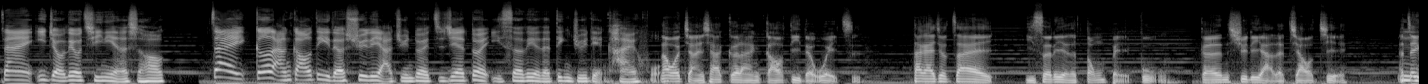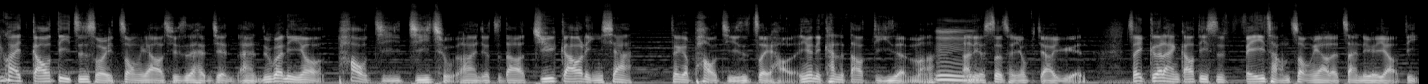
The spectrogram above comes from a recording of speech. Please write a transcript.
在一九六七年的时候，在戈兰高地的叙利亚军队直接对以色列的定居点开火。那我讲一下戈兰高地的位置，大概就在以色列的东北部，跟叙利亚的交界。那这块高地之所以重要，其实很简单。如果你有炮击基础，然后你就知道居高临下这个炮击是最好的，因为你看得到敌人嘛，嗯，然后你的射程又比较远，所以戈兰高地是非常重要的战略要地。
